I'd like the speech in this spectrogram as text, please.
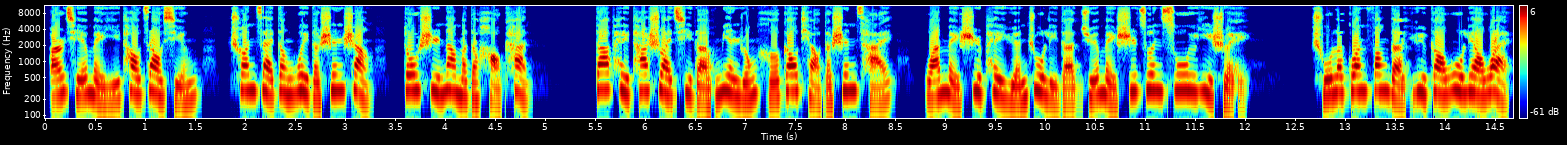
而且每一套造型穿在邓卫的身上都是那么的好看，搭配他帅气的面容和高挑的身材，完美适配原著里的绝美师尊苏艺水。除了官方的预告物料外，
